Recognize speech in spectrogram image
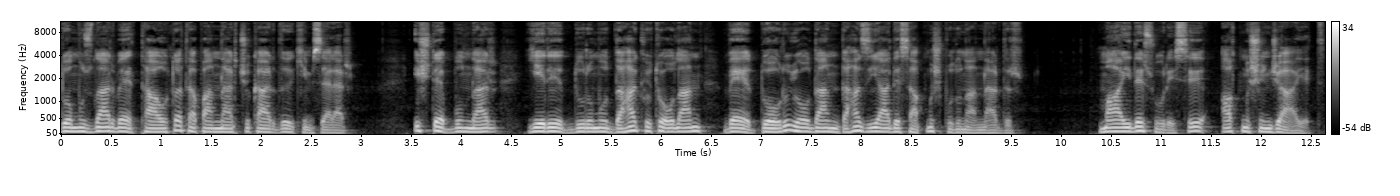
domuzlar ve tağuta tapanlar çıkardığı kimseler. İşte bunlar yeri durumu daha kötü olan ve doğru yoldan daha ziyade sapmış bulunanlardır. Maide Suresi 60. Ayet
